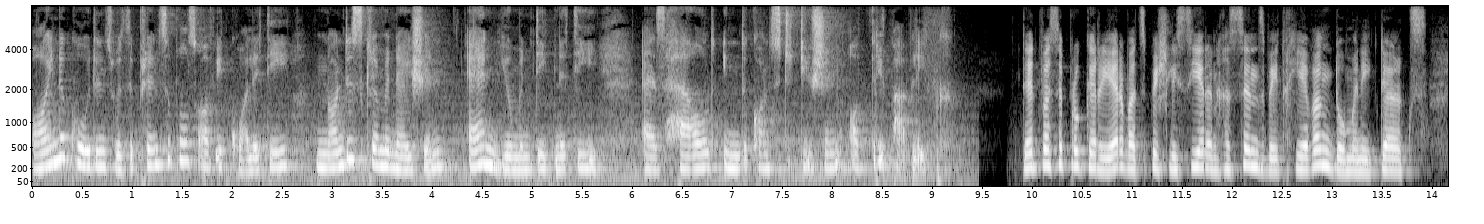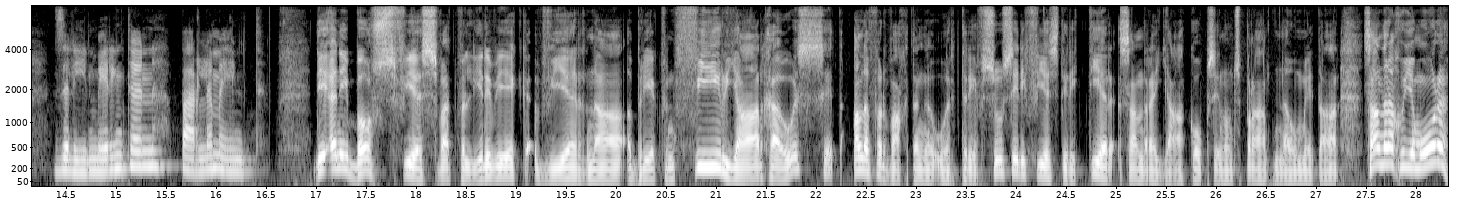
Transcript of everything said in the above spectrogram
are in accordance with the principles of equality, non discrimination, and human dignity as held in the Constitution of the Republic. Dit was 'n prokureur wat spesialiseer in gesinswetgewing, Dominic Dirks, Zelin Merrington, Parlement. Die in die Bosfees wat verlede week weer na 'n breek van 4 jaar gehou is, het alle verwagtinge oortref. So sê die feesdirekteur Sandra Jacobs en ons praat nou met haar. Sandra, goeiemôre.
